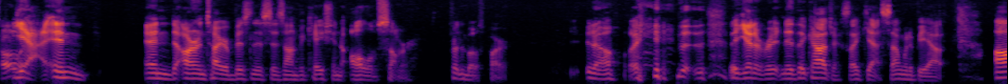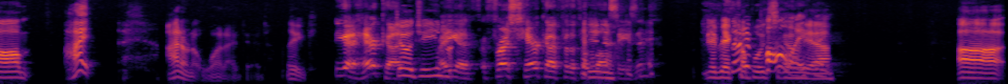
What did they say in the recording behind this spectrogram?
Totally. Yeah, and and our entire business is on vacation all of summer for the most part. You know, like they get it written in the contracts. Like, yes, I'm going to be out. Um, I I don't know what I did. Like You got a haircut. Joe G, you right? know- You got a fresh haircut for the football Yeah. season. Maybe a So couple weeks Paul, ago. I yeah. think. Uh,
